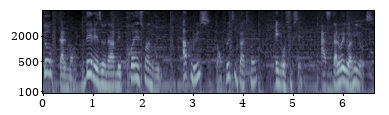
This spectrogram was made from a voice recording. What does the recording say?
totalement déraisonnable et prenez soin de vous. A plus dans Petit Patron et gros succès. Hasta luego amigos.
